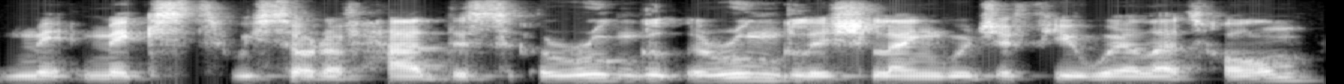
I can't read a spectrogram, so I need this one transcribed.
mi- mixed we sort of had this runglish language if you will at home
